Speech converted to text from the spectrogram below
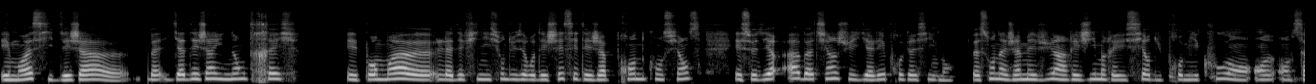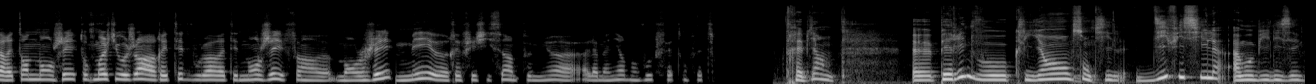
Et moi, si déjà, bah, il y a déjà une entrée et pour moi, la définition du zéro déchet, c'est déjà prendre conscience et se dire ah bah tiens, je vais y aller progressivement. De toute façon, on n'a jamais vu un régime réussir du premier coup en, s'arrêtant de manger. Donc moi, je dis aux gens arrêtez de vouloir arrêter de manger, enfin manger, mais réfléchissez un peu mieux à, la manière dont vous le faites en fait. Très bien. Euh, Perrine, vos clients sont-ils difficiles à mobiliser?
